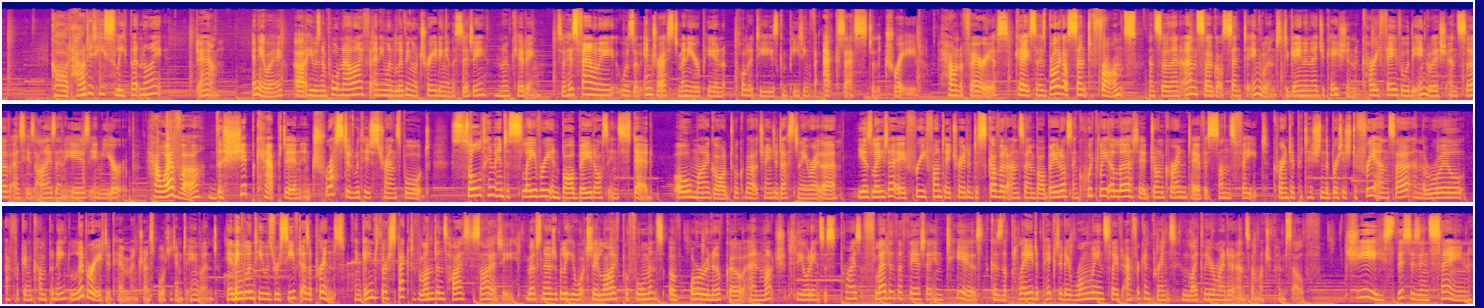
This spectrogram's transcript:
God, how did he sleep at night? Damn. Anyway, uh, he was an important ally for anyone living or trading in the city. No kidding. So his family was of interest to many European polities competing for access to the trade. How nefarious. Okay, so his brother got sent to France, and so then Ansah got sent to England to gain an education, curry favour with the English, and serve as his eyes and ears in Europe. However, the ship captain entrusted with his transport sold him into slavery in Barbados instead, Oh my god, talk about a change of destiny right there. Years later, a free Fante trader discovered Ansah in Barbados and quickly alerted John Corrente of his son's fate. Corrente petitioned the British to free Ansah, and the Royal African Company liberated him and transported him to England. In England, he was received as a prince and gained the respect of London's high society. Most notably, he watched a live performance of Oroonoko and, much to the audience's surprise, fled the theatre in tears because the play depicted a wrongly enslaved African prince who likely reminded Ansah much of himself. Jeez, this is insane.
